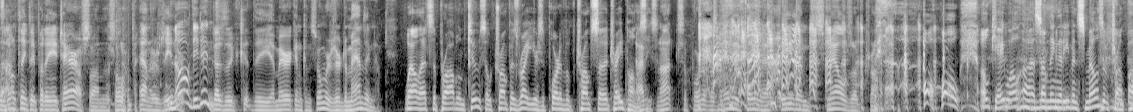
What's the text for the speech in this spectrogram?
I don't think they put any tariffs on the solar panels either. No, they didn't. because the the American consumers are demanding them. Well, that's the problem too. So Trump is right. You're supportive of Trump's uh, trade I'm not supportive of anything that even smells of Trump. oh, oh, okay. Well, uh, something that even smells of Trump. Uh,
